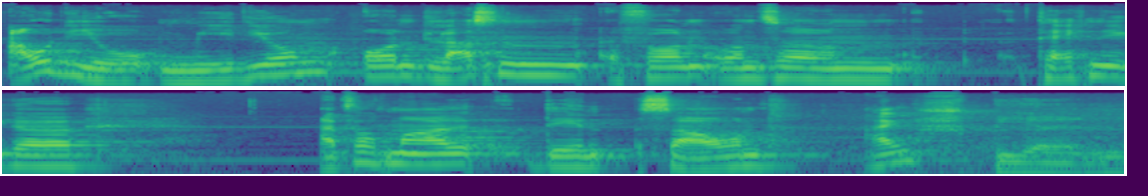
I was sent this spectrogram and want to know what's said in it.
Audiomedium und lassen von unserem Techniker einfach mal den Sound einspielen.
